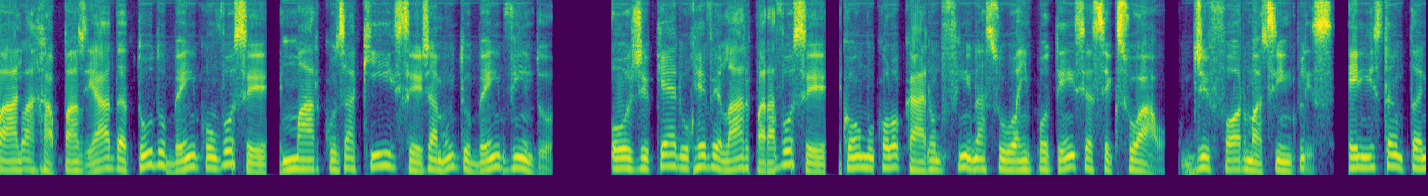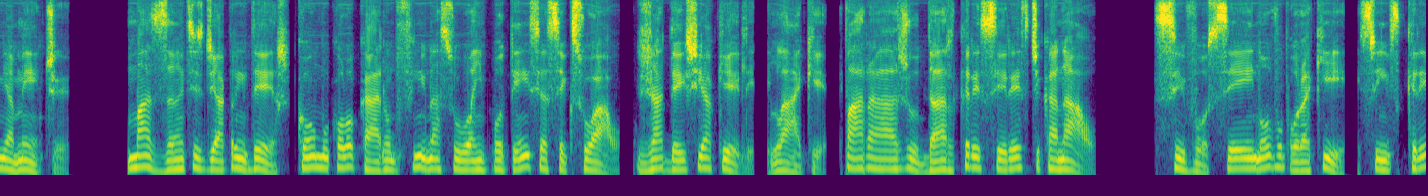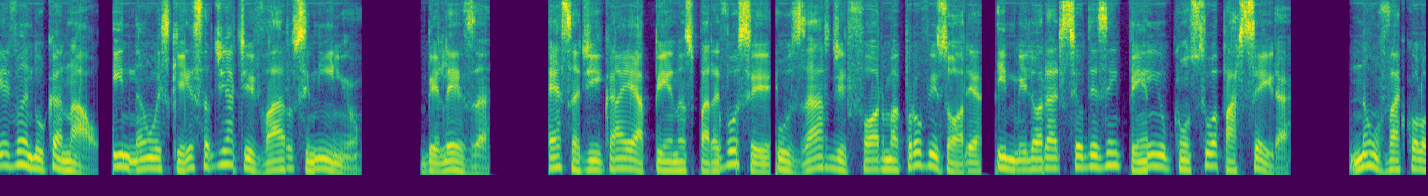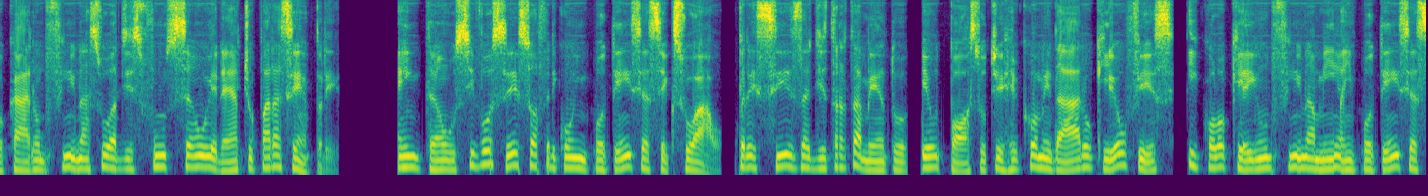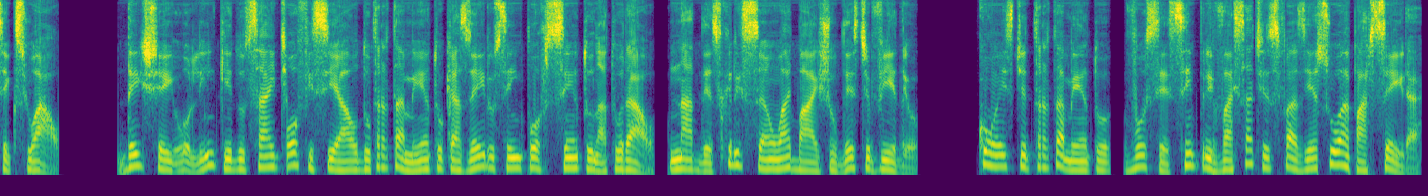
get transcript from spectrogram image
Fala rapaziada tudo bem com você, Marcos aqui e seja muito bem-vindo. Hoje quero revelar para você, como colocar um fim na sua impotência sexual, de forma simples, e instantaneamente. Mas antes de aprender como colocar um fim na sua impotência sexual, já deixe aquele like, para ajudar a crescer este canal. Se você é novo por aqui, se inscreva no canal, e não esqueça de ativar o sininho. Beleza? Essa dica é apenas para você usar de forma provisória, e melhorar seu desempenho com sua parceira. Não vá colocar um fim na sua disfunção erétil para sempre. Então se você sofre com impotência sexual, precisa de tratamento, eu posso te recomendar o que eu fiz, e coloquei um fim na minha impotência sexual. Deixei o link do site oficial do tratamento caseiro 100% natural, na descrição abaixo deste vídeo. Com este tratamento, você sempre vai satisfazer sua parceira.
